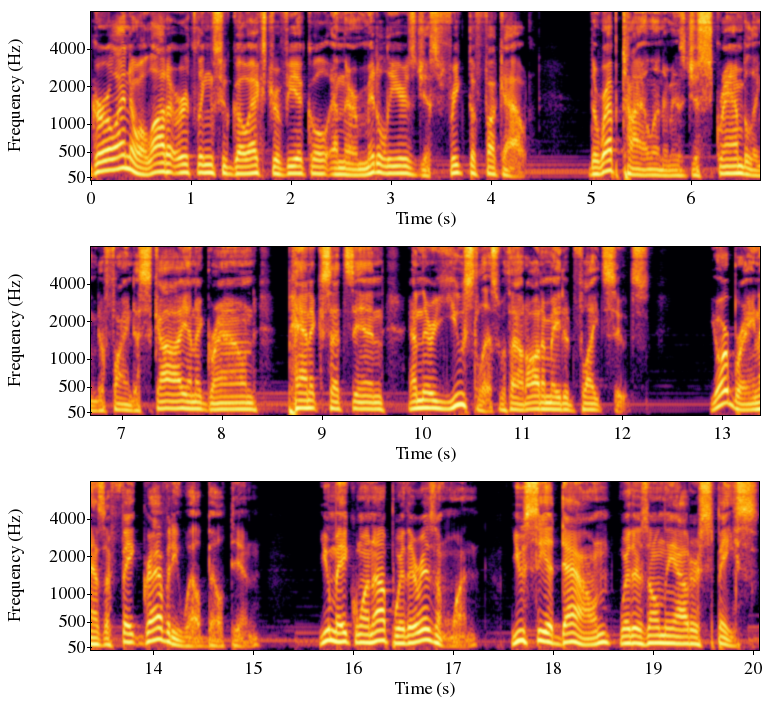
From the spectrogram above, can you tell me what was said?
Girl, I know a lot of Earthlings who go extra vehicle and their middle ears just freak the fuck out. The reptile in him is just scrambling to find a sky and a ground, panic sets in, and they're useless without automated flight suits. Your brain has a fake gravity well built in. You make one up where there isn't one. You see a down where there's only outer space.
